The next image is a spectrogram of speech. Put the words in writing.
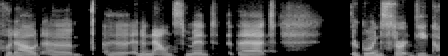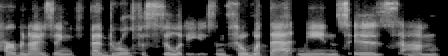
put out a, a, an announcement that they're going to start decarbonizing federal facilities. And so, what that means is um,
